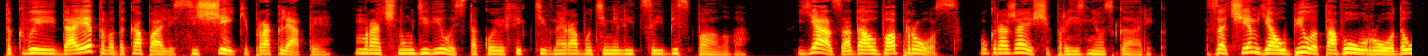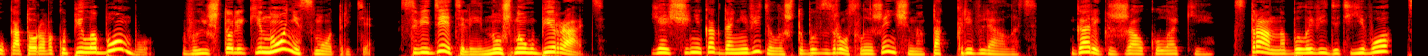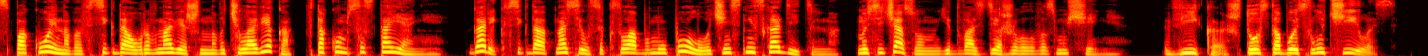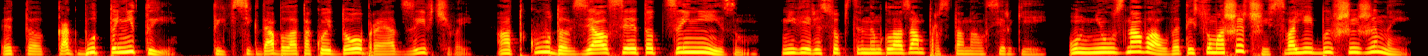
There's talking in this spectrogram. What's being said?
Так вы и до этого докопались, ищейки проклятые. Мрачно удивилась такой эффективной работе милиции Беспалова. «Я задал вопрос», — угрожающе произнес Гарик. «Зачем я убила того урода, у которого купила бомбу? Вы, что ли, кино не смотрите? Свидетелей нужно убирать!» Я еще никогда не видела, чтобы взрослая женщина так кривлялась. Гарик сжал кулаки. Странно было видеть его, спокойного, всегда уравновешенного человека, в таком состоянии. Гарик всегда относился к слабому полу очень снисходительно, но сейчас он едва сдерживал возмущение. «Вика, что с тобой случилось? Это как будто не ты. Ты всегда была такой доброй, отзывчивой. Откуда взялся этот цинизм?» Не веря собственным глазам, простонал Сергей. Он не узнавал в этой сумасшедшей своей бывшей жены.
